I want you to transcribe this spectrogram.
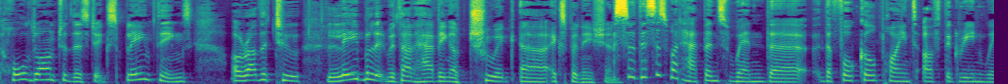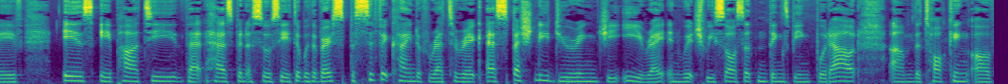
hold on to this to explain things, or rather to label it without having a true uh, explanation. So this is what happens when the the focal point of the green wave is a party that has been associated with a very specific kind of rhetoric, especially during GE, right, in which we saw certain things being put out, um, the talking of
